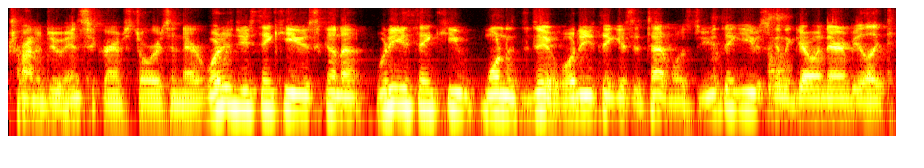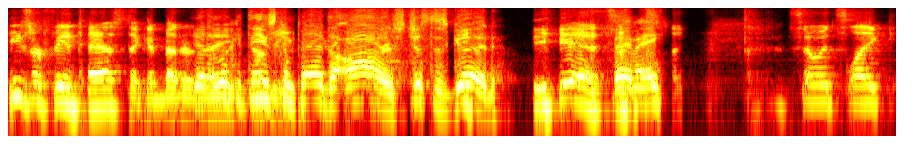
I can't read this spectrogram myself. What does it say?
trying to do Instagram stories in there. What did you think he was gonna? What do you think he wanted to do? What do you think his intent was? Do you think he was gonna go in there and be like, "These are fantastic and better? Yeah, than look at these compared to ours, just as good. Yeah, so Baby. it's like, so it's like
